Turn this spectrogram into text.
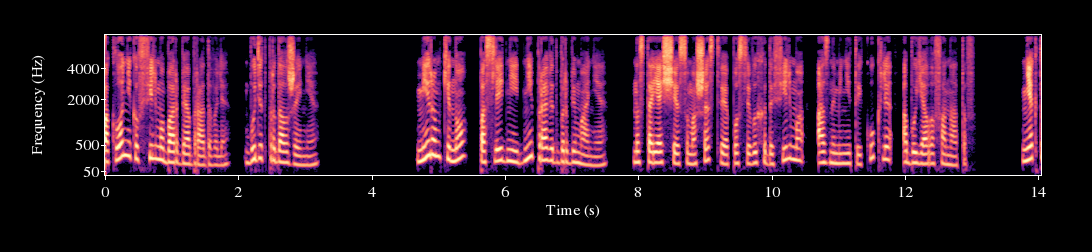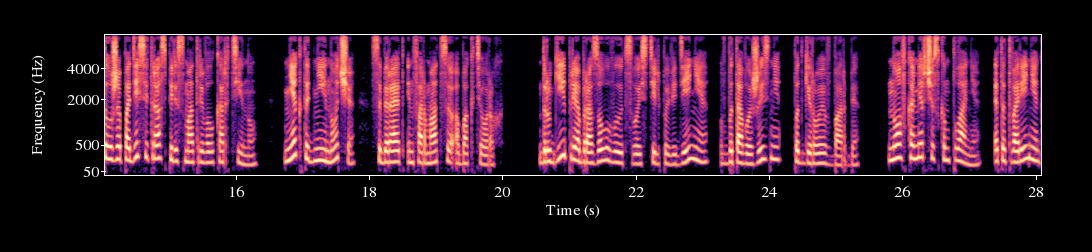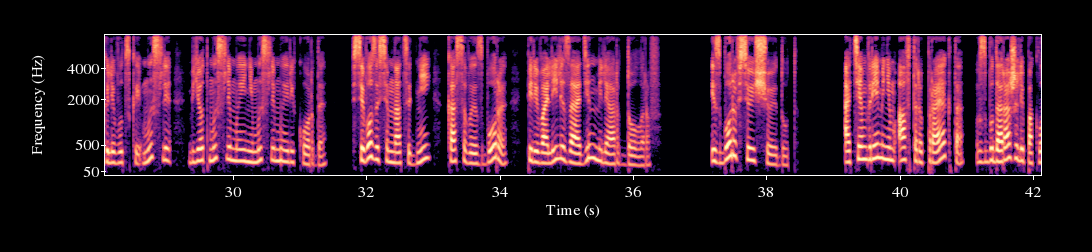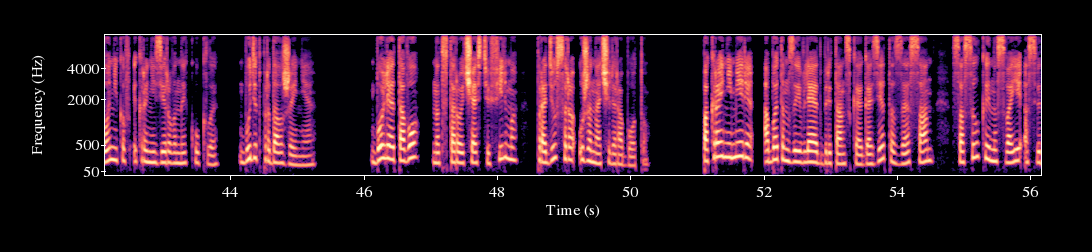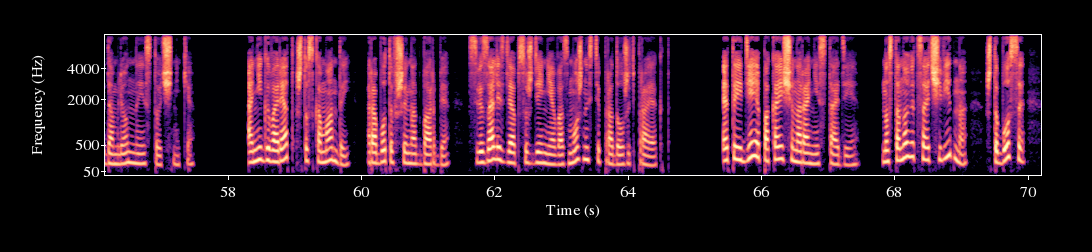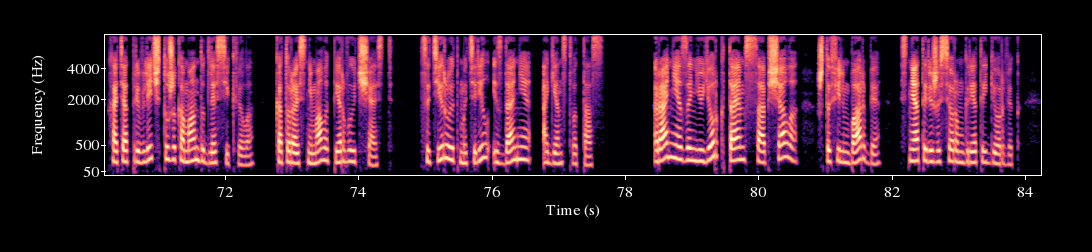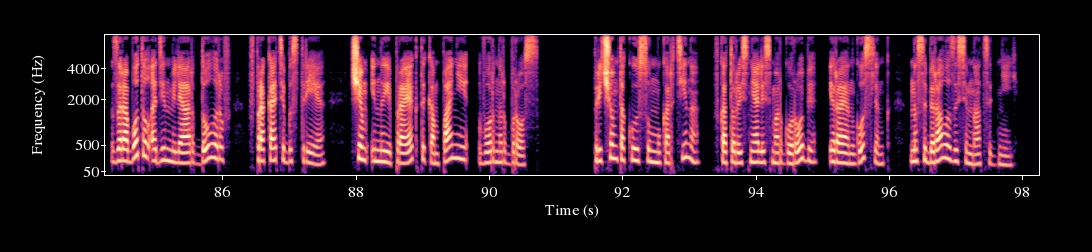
Поклонников фильма «Барби» обрадовали. Будет продолжение. Миром кино последние дни правит Барбимания. Настоящее сумасшествие после выхода фильма о знаменитой кукле обуяло фанатов. Некто уже по 10 раз пересматривал картину. Некто дни и ночи собирает информацию об актерах. Другие преобразовывают свой стиль поведения в бытовой жизни под героев Барби. Ну а в коммерческом плане это творение голливудской мысли бьет мыслимые и немыслимые рекорды. Всего за 17 дней кассовые сборы перевалили за 1 миллиард долларов. И сборы все еще идут. А тем временем авторы проекта взбудоражили поклонников экранизированной куклы. Будет продолжение. Более того, над второй частью фильма продюсера уже начали работу. По крайней мере, об этом заявляет британская газета The Sun со ссылкой на свои осведомленные источники. Они говорят, что с командой, работавшей над Барби, связались для обсуждения возможности продолжить проект. Эта идея пока еще на ранней стадии, но становится очевидно, что боссы хотят привлечь ту же команду для сиквела, которая снимала первую часть, цитирует материал издания агентства ТАСС. Ранее The New York Times сообщала, что фильм «Барби», снятый режиссером Гретой Гервик, заработал 1 миллиард долларов в прокате быстрее, чем иные проекты компании Warner Bros. Причем такую сумму картина, в которой снялись Марго Робби и Райан Гослинг, насобирала за 17 дней.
